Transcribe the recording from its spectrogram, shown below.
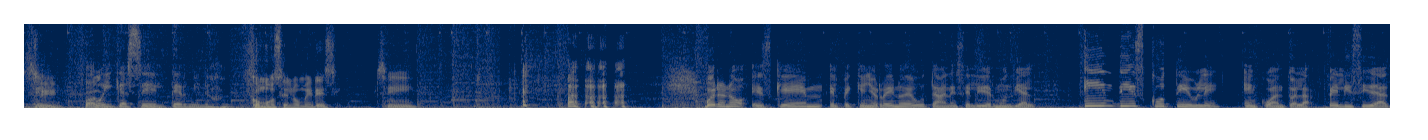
Sí, falo. Óigase el término. Como se lo merece. Sí. bueno, no, es que mm, el pequeño reino de Bután es el líder mundial indiscutible en cuanto a la felicidad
